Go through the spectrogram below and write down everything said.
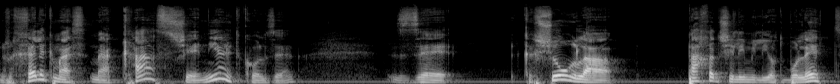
וחלק מה, מהכעס שהניע את כל זה, זה קשור לפחד שלי מלהיות בולט,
